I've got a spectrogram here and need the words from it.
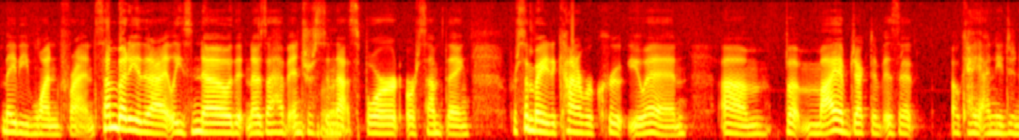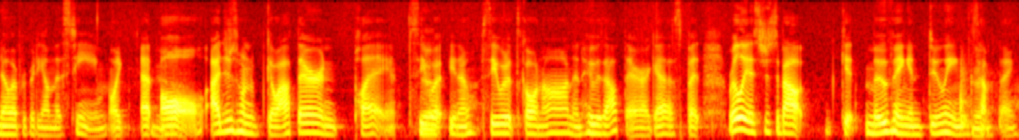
maybe one friend, somebody that I at least know that knows I have interest in that sport or something, for somebody to kind of recruit you in. Um, but my objective isn't okay, I need to know everybody on this team, like at all. I just want to go out there and play and see Yeah. what, you know, see what's going on and who's out there, I guess. But really, it's just about get moving and doing something.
